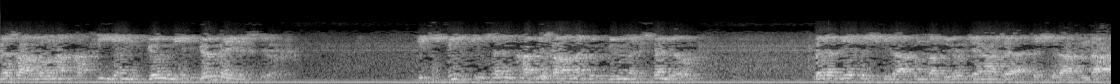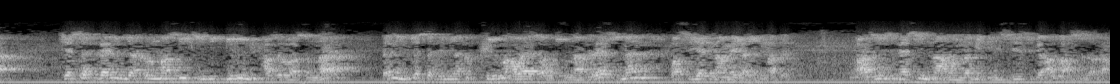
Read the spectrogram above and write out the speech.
mezarlığına katiyen gömmeyin, gömmeyin istiyor. Hiçbir kimsenin kabri sağlığına gömülmek istemiyorum. Belediye teşkilatında diyor, cenaze teşkilatında cesetlerin yakılması için bir birim hazırlasınlar. Benim cesedimi yakıp külümü havaya savursunlar. Resmen vasiyetname yayınladı. Aziz Nesin namında bir dinsiz ve Allahsız adam.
